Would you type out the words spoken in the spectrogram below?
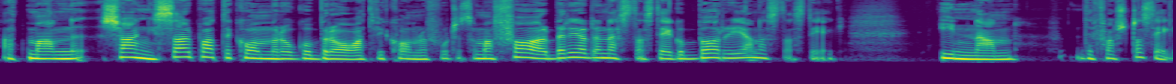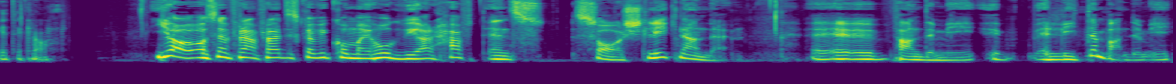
Att man chansar på att det kommer att gå bra, att vi kommer att fortsätta. Så man förbereder nästa steg och börjar nästa steg innan det första steget är klart. Ja, och sen framförallt ska vi komma ihåg vi har haft en SARS-liknande eh, eh, pandemi, eh, en liten pandemi.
